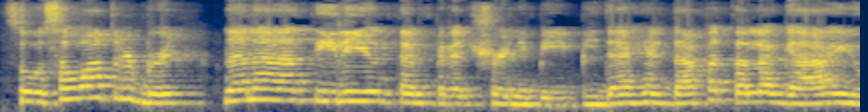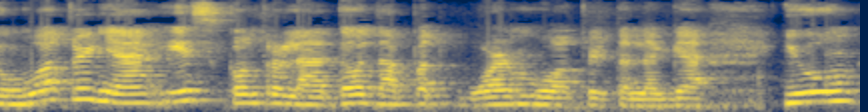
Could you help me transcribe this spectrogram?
So, sa water birth, nananatili yung temperature ni baby dahil dapat talaga yung water niya is kontrolado. Dapat warm water talaga yung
